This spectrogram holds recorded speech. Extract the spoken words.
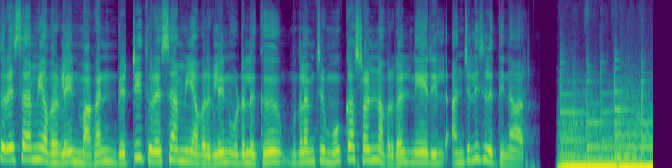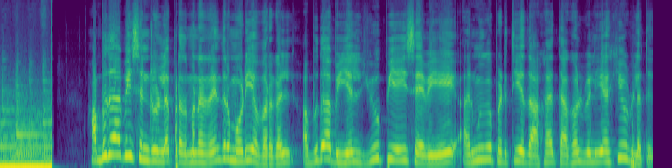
துரைசாமி அவர்களின் மகன் வெற்றி துரைசாமி அவர்களின் உடலுக்கு முதலமைச்சர் மு க ஸ்டாலின் அவர்கள் நேரில் அஞ்சலி செலுத்தினார். அபுதாபி சென்றுள்ள பிரதமர் நரேந்திர மோடி அவர்கள் அபுதாபியில் யூபிஐ சேவையை அறிமுகப்படுத்தியதாக தகவல் வெளியாகியுள்ளது.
